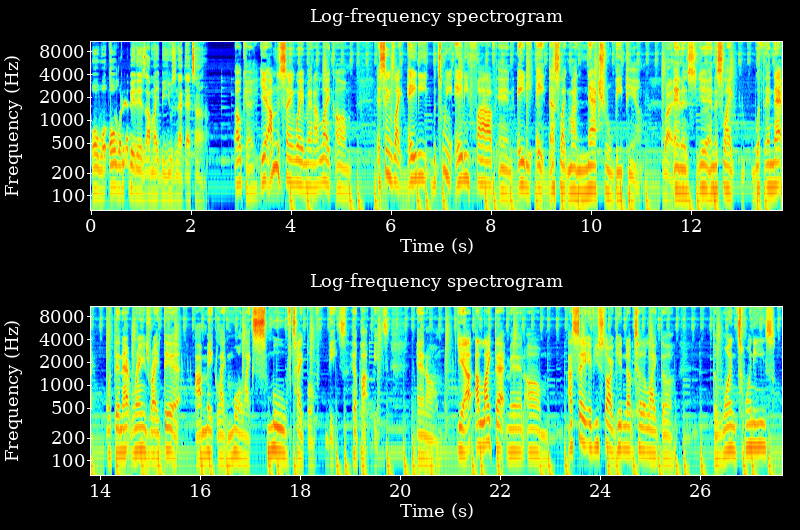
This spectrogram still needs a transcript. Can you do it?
or or whatever it is I might be using at that time. Okay, yeah, I'm the same way, man. I like um, it seems like eighty between eighty five and eighty eight. That's like my natural BPM. Right. and it's yeah and it's like within that within that range right there i make like more like smooth type of beats hip-hop beats and um yeah I, I like that man. Um i say if you start getting up to the like the the 120s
